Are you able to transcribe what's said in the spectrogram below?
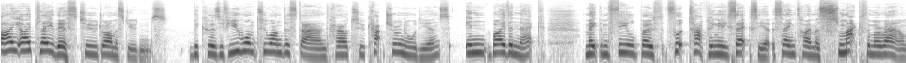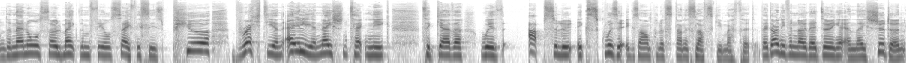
I, I play this to drama students because if you want to understand how to capture an audience in by the neck, make them feel both foot tappingly sexy at the same time as smack them around and then also make them feel safe. This is pure Brechtian alienation technique together with absolute exquisite example of Stanislavski method. They don't even know they're doing it and they shouldn't.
